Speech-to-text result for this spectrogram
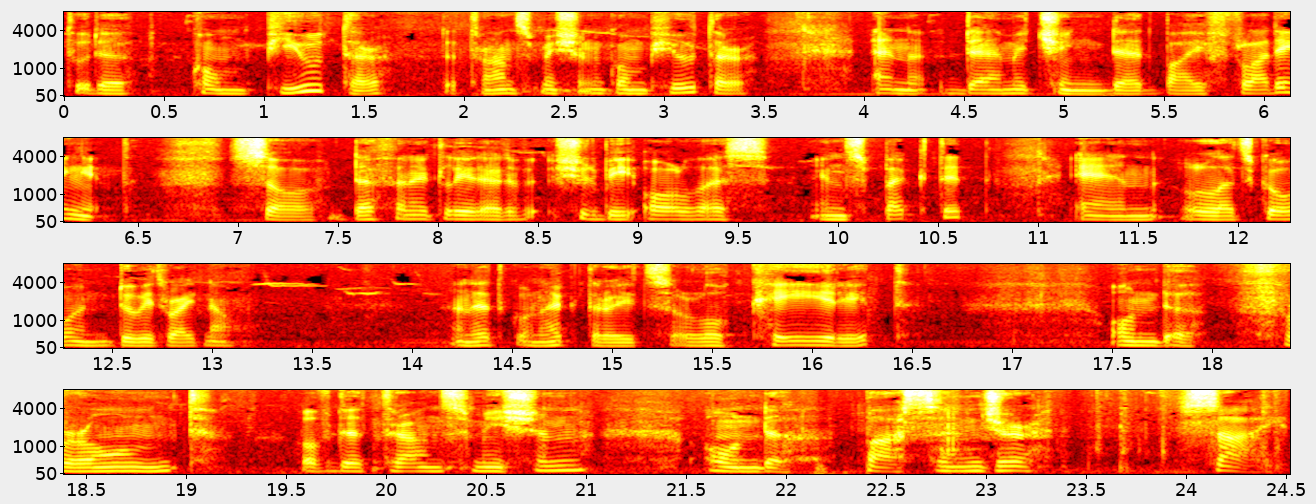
to the computer, the transmission computer, and damaging that by flooding it. So definitely that should be always inspected and let's go and do it right now. And that connector it's located on the front of the transmission on the passenger side.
